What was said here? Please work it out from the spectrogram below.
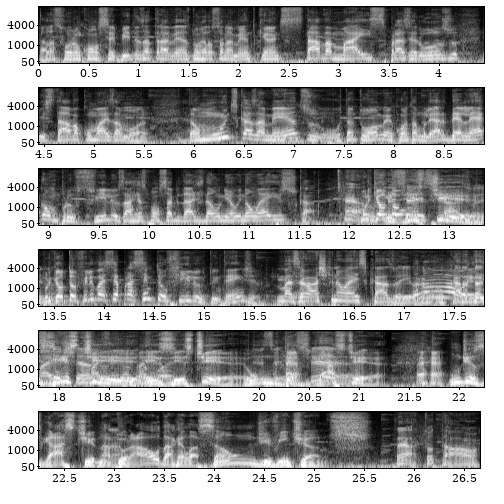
Elas foram concebidas através de um relacionamento que antes estava mais prazeroso, estava com mais amor. Então, muitos casamentos, o, tanto o homem quanto a mulher, delegam pros filhos a responsabilidade da união. E não é isso, cara. É, porque não é caso aí, porque não. o teu filho vai ser pra sempre teu filho, tu entende? Mas eu acho que não é esse caso aí. Não, não, o não, cara tá Existe, deixando- existe um Existe. desgaste, um desgaste natural da relação de 20 anos. É, total,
